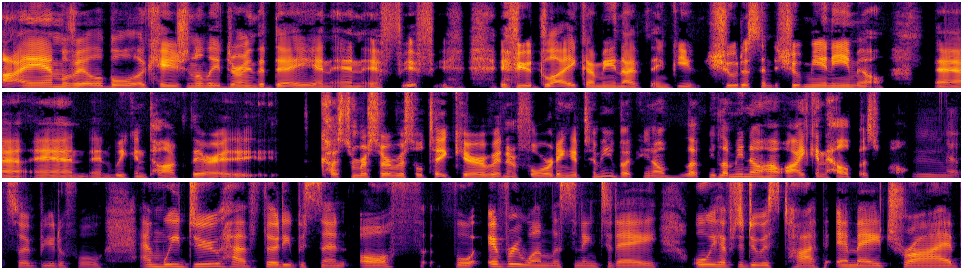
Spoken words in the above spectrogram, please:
I am available occasionally during the day, and, and if if if you'd like, I mean, I think you shoot us shoot me an email, uh, and and we can talk there customer service will take care of it and forwarding it to me but you know let me let me know how i can help as well. Mm, that's so beautiful. And we do have 30% off for everyone listening today. All you have to do is type ma tribe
